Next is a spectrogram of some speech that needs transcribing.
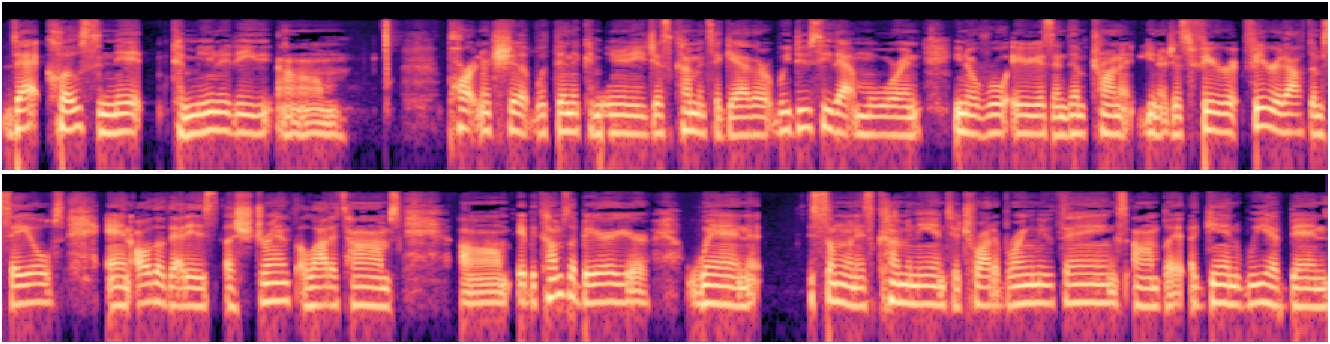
that close knit community, um, partnership within the community just coming together. We do see that more in, you know, rural areas and them trying to, you know, just figure it, figure it out themselves. And although that is a strength, a lot of times, um, it becomes a barrier when someone is coming in to try to bring new things. Um, but again, we have been,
